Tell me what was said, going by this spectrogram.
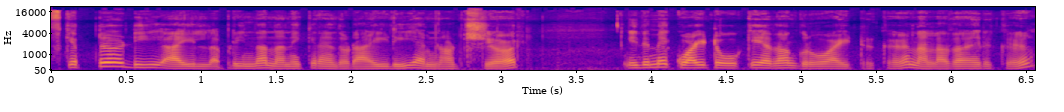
Sceptred Isle அப்படின்னு தான் நினைக்கிறேன். இதோட ஐடி ஐம் நாட் ஷியோர் இதுவுமே குவைட் ஓகே தான் க்ரோ ஆகிட்டுருக்கு நல்லா தான் இருக்குது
